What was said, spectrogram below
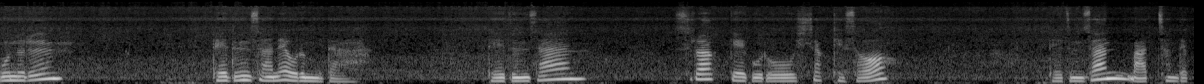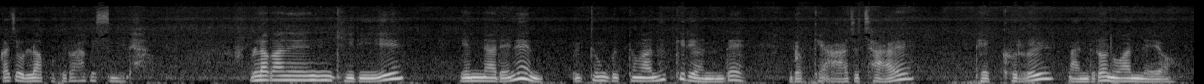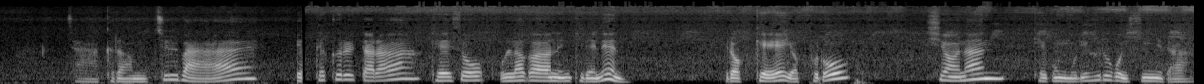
오늘은 대둔산에 오릅니다. 대둔산 수락계구로 시작해서 대둔산 마천대까지 올라보기로 하겠습니다. 올라가는 길이 옛날에는 울퉁불퉁한 흙길이었는데 이렇게 아주 잘 데크를 만들어 놓았네요. 자, 그럼 출발. 데크를 따라 계속 올라가는 길에는 이렇게 옆으로 시원한 계곡물이 흐르고 있습니다.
